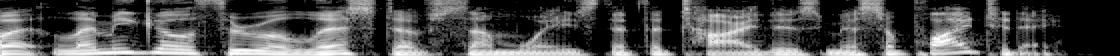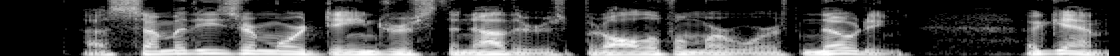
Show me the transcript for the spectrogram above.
But let me go through a list of some ways that the tithe is misapplied today. Uh, some of these are more dangerous than others, but all of them are worth noting. Again,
